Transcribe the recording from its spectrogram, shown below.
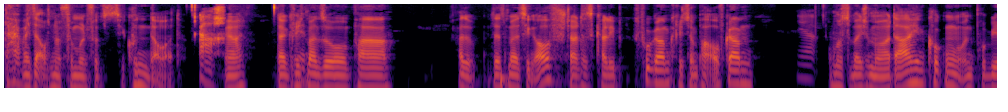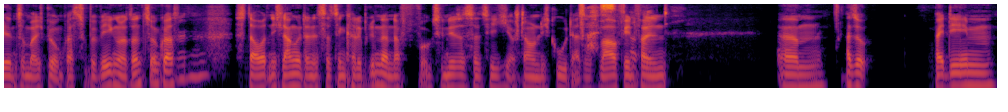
teilweise auch nur 45 Sekunden dauert. Ach, Ja, dann kriegt Okay. man so ein paar, also setzt man das Ding auf, startet das Kalibrierungsprogramm, kriegt so ein paar Aufgaben. Ja. Muss zum Beispiel mal da hingucken und probieren zum Beispiel irgendwas zu bewegen oder sonst irgendwas. Mhm. Es dauert nicht lange und dann ist das Ding kalibriert, dann funktioniert das tatsächlich erstaunlich gut. Also es war auf jeden Fall ein, ähm, also bei dem,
